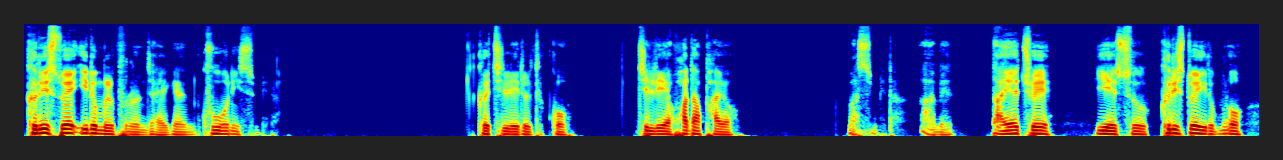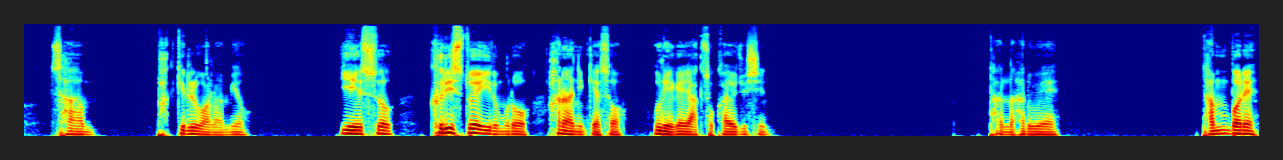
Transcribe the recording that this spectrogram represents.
그리스도의 이름을 부르는 자에게는 구원이 있습니다. 그 진리를 듣고 진리에 화답하여 맞습니다. 아멘. 나의 죄 예수 그리스도의 이름으로 사함 받기를 원하며 예수 그리스도의 이름으로 하나님께서 우리에게 약속하여 주신 단 하루에 단번에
